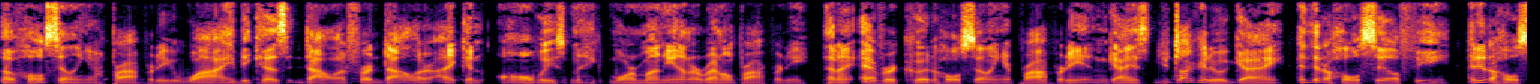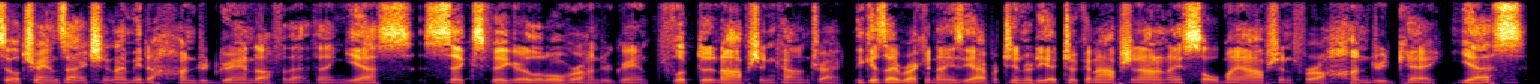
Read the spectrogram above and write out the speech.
of wholesaling a property. Why? Because dollar for dollar, I can always make more money on a rental property than I ever could wholesaling a property. And guys, you're talking to a guy. I did a wholesale fee. I did a wholesale transaction. I made a hundred grand off of that thing. Yes. Six figure, a little over a hundred grand. Flipped an option contract because I recognized the opportunity. I took an option on it and I sold my option for a hundred K. Yes.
